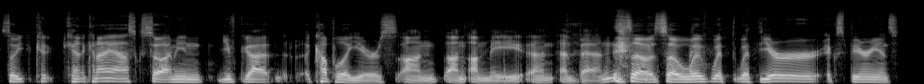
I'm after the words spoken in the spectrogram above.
So can, can I ask? So I mean, you've got a couple of years on on, on me and, and Ben. So so with, with with your experience,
